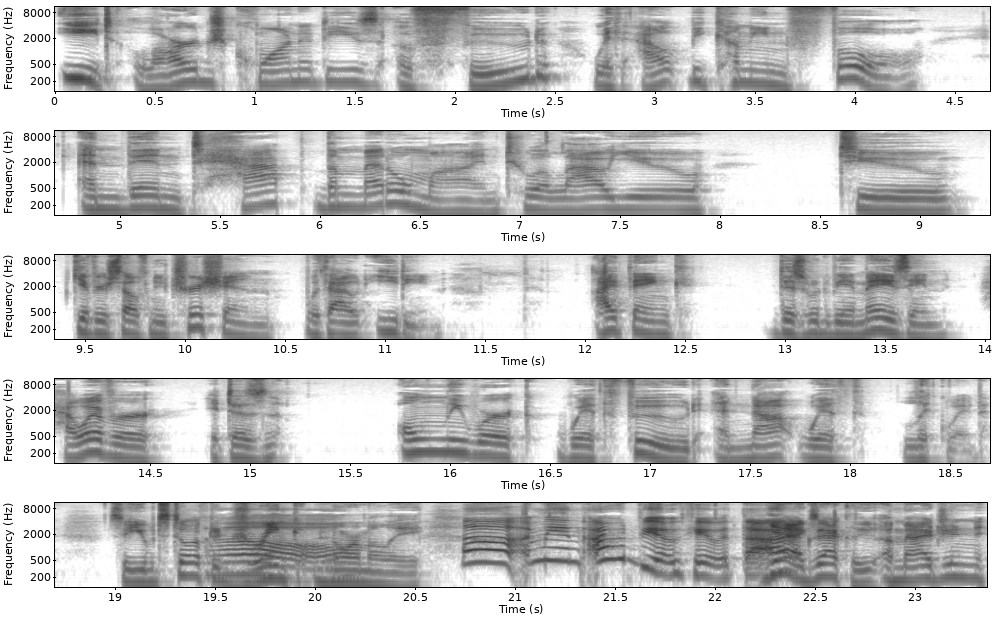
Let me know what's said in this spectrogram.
eat large quantities of food without becoming full and then tap the metalmind to allow you to give yourself nutrition without eating. I think this would be amazing. However, it doesn't only work with food and not with liquid. So you would still have to drink Oh. normally. Uh, I mean, I would be okay with that. yeah, exactly. Imagine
